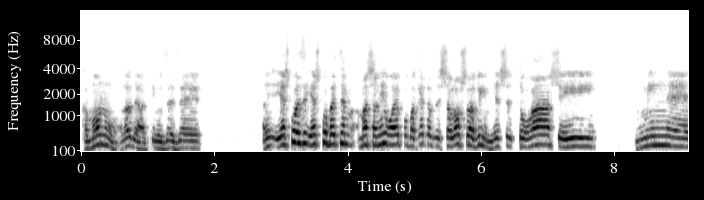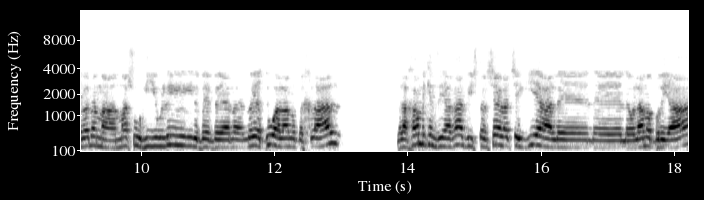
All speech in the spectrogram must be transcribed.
כמונו, לא יודע, כאילו זה, זה, יש פה איזה, יש פה בעצם, מה שאני רואה פה בקטע זה שלוש שלבים, יש תורה שהיא מין, אה, לא יודע מה, משהו היולי ולא ידוע לנו בכלל, ולאחר מכן זה ירד והשתלשל עד שהגיע לעולם הבריאה,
